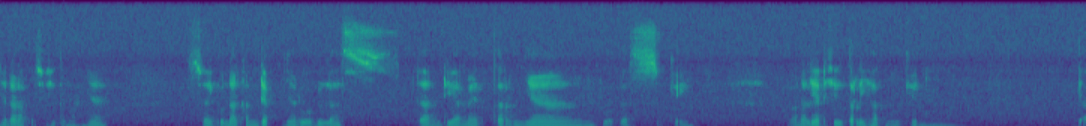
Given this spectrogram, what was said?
Ini adalah posisi tengahnya. Saya gunakan depthnya 12 dan diameternya 12 oke okay. kalau anda lihat di situ terlihat mungkin ya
